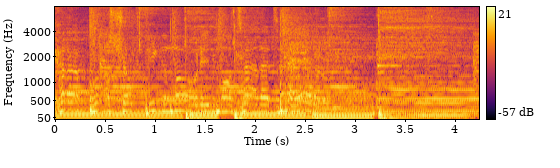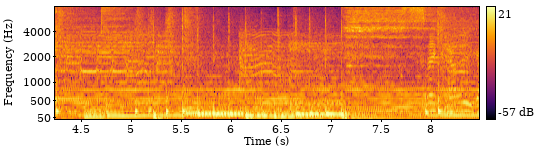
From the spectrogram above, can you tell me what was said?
空っぽのショッピングモールにもたれてる。世界が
